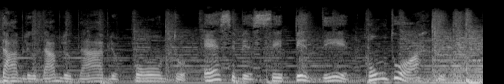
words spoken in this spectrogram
www.sbcpd.org.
